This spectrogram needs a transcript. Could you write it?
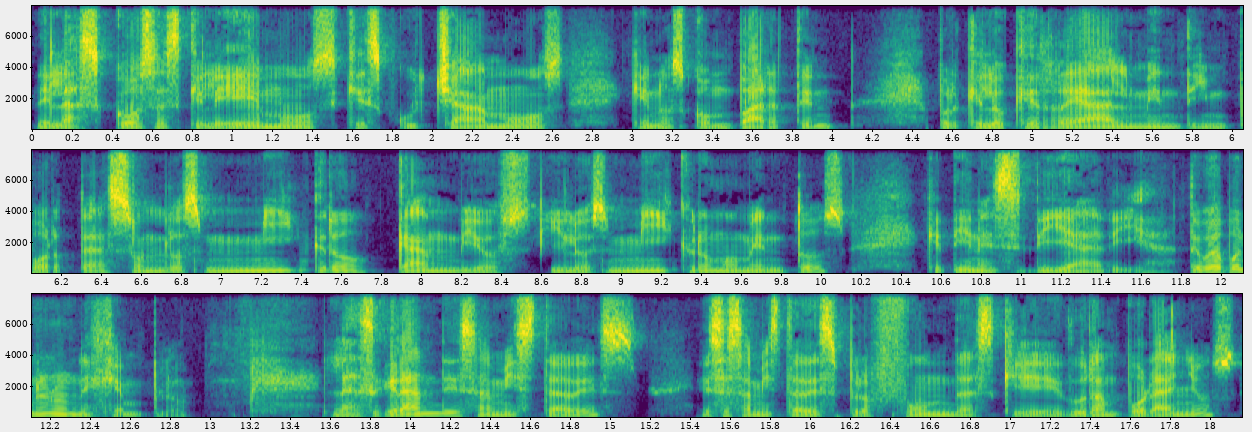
de las cosas que leemos, que escuchamos, que nos comparten, porque lo que realmente importa son los micro cambios y los micro momentos que tienes día a día. Te voy a poner un ejemplo. Las grandes amistades esas amistades profundas que duran por años,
